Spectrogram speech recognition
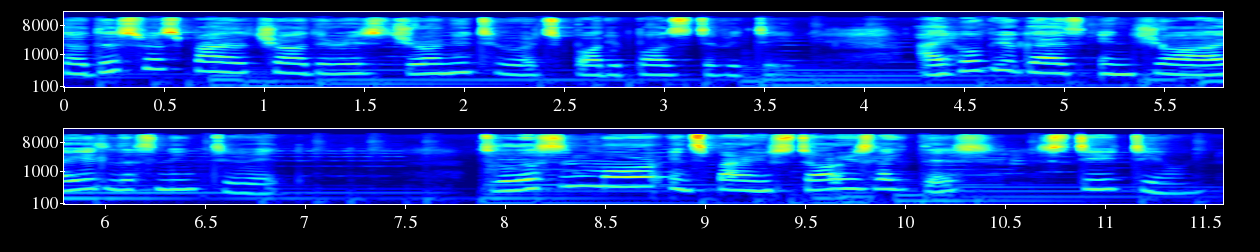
So, this was Payal Choudhury's journey towards body positivity. I hope you guys enjoyed listening to it. To listen more inspiring stories like this, stay tuned.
